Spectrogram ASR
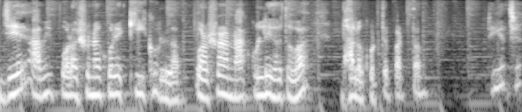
যে আমি পড়াশোনা করে কি করলাম? পড়াশোনা না করলেই হয়তোবা ভালো করতে পারতাম। ঠিক আছে?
